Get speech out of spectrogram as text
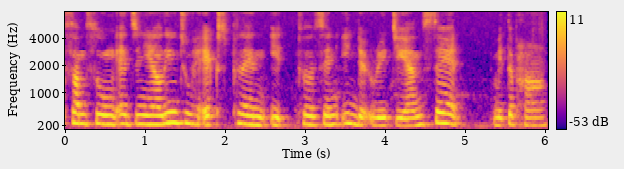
Samsung Engineering to explain its presence in the region, said Mr. Park.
